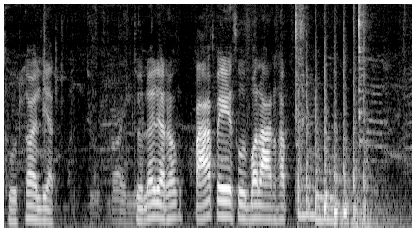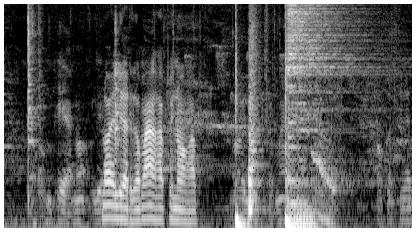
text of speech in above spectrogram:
สูตรร้อยเลียดจุดร้อยสูตรร้อยเลียดของปลาเปสูตรโบราณครับของแท้เนาะร้อยเลียดก็มากครับพี่น้องครับร้อยเลือดกับมาเขากระเทือน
